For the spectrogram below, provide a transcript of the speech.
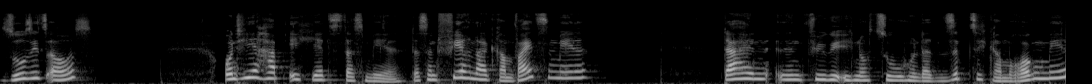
so sieht's aus. Und hier habe ich jetzt das Mehl. Das sind 400 Gramm Weizenmehl. Dahin füge ich noch zu 170 Gramm Roggenmehl.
